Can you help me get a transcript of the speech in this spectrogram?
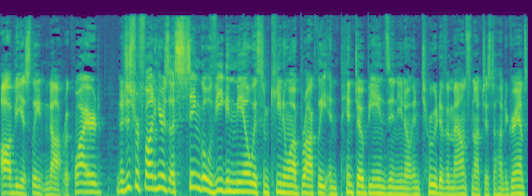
obviously not required. Now, just for fun, here's a single vegan meal with some quinoa, broccoli, and pinto beans in, you know, intuitive amounts, not just 100 grams.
